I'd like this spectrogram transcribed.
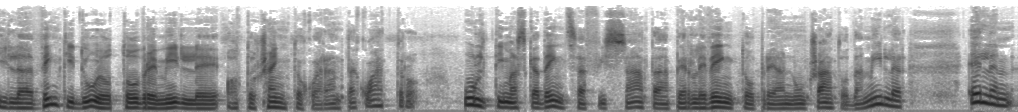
Il 22 ottobre 1844, ultima scadenza fissata per l'evento preannunciato da Miller, Ellen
